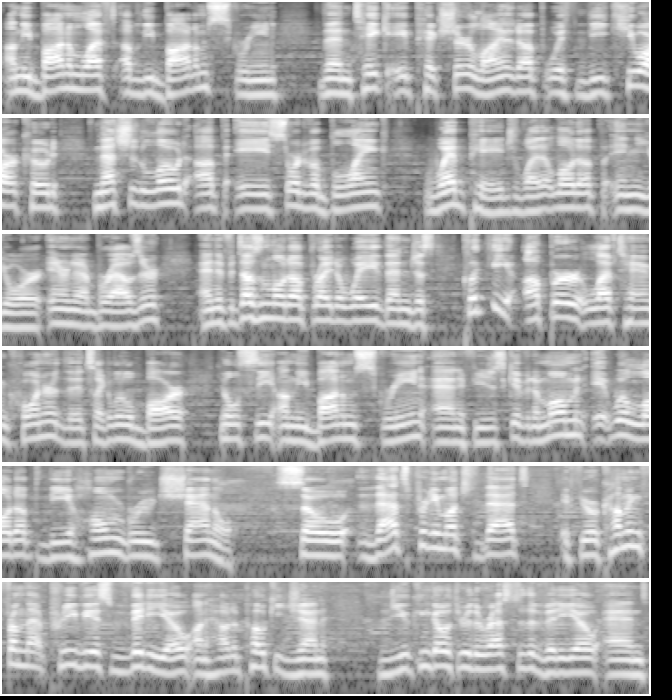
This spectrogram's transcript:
on the bottom left of the bottom screen, then take a picture, line it up with the QR code, and that should load up a sort of a blank web page, let it load up in your internet browser, and if it doesn't load up right away, then just click the upper left-hand corner, it's like a little bar you'll see on the bottom screen, and if you just give it a moment, it will load up the homebrew channel. So that's pretty much that. If you're coming from that previous video on how to PokeGen, you can go through the rest of the video and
